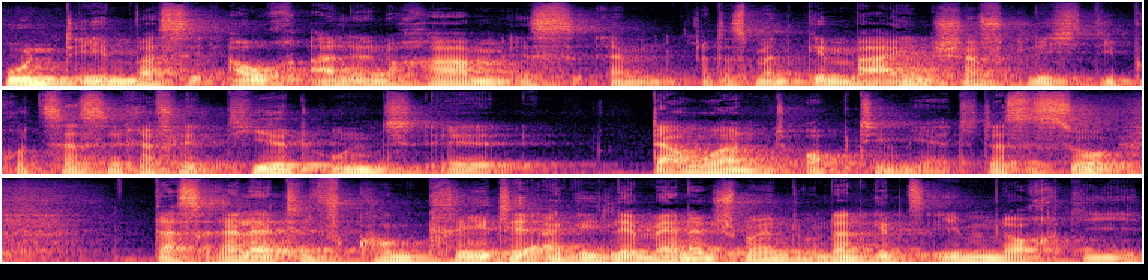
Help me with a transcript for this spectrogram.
Und eben, was sie auch alle noch haben, ist, ähm, dass man gemeinschaftlich die Prozesse reflektiert und äh, dauernd optimiert. Das ist so das relativ konkrete agile Management und dann gibt es eben noch die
